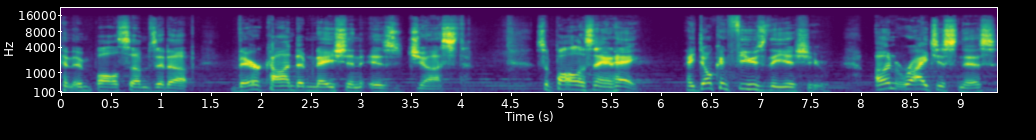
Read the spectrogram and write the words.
And then Paul sums it up their condemnation is just. So Paul is saying, hey, hey, don't confuse the issue. Unrighteousness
